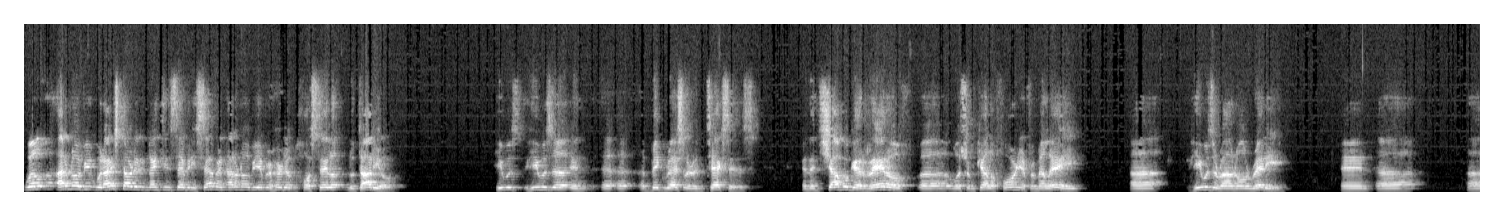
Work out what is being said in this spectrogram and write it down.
Well, I don't know if you, when I started in 1977, I don't know if you ever heard of Jose Lothario. He was he was a, in, a, a big wrestler in Texas, and then Chavo Guerrero uh, was from California, from LA. Uh, he was around already, and uh, uh,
